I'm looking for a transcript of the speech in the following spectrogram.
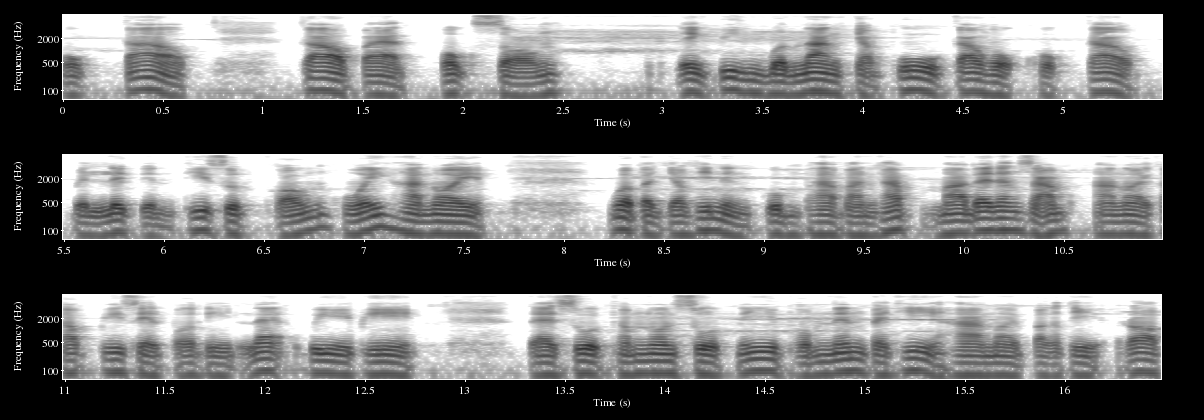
69 98 62 เลขวิ่งบนล่างจับคู่ 96 69 เป็นเลขเด่นที่สุดของหวยฮานอยงวดประจำที่ 1 กุมภาพันธ์ครับ มาได้ทั้ง3ฮานอยครับ พิเศษปกติและ VIP แต่สูตรคำนวณสูตรนี้ผมเน้นไปที่ฮานอยปกติรอบ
